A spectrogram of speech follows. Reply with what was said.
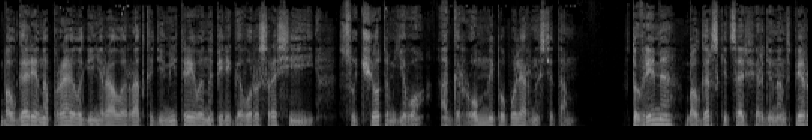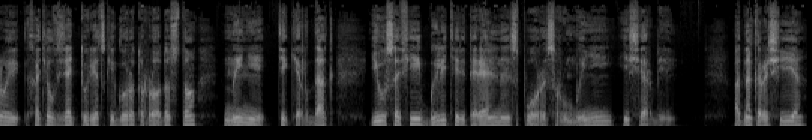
Болгария направила генерала Радка Дмитриева на переговоры с Россией с учетом его огромной популярности там. В то время болгарский царь Фердинанд I хотел взять турецкий город Родосто, ныне Текердак, и у Софии были территориальные споры с Румынией и Сербией. Однако Россия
